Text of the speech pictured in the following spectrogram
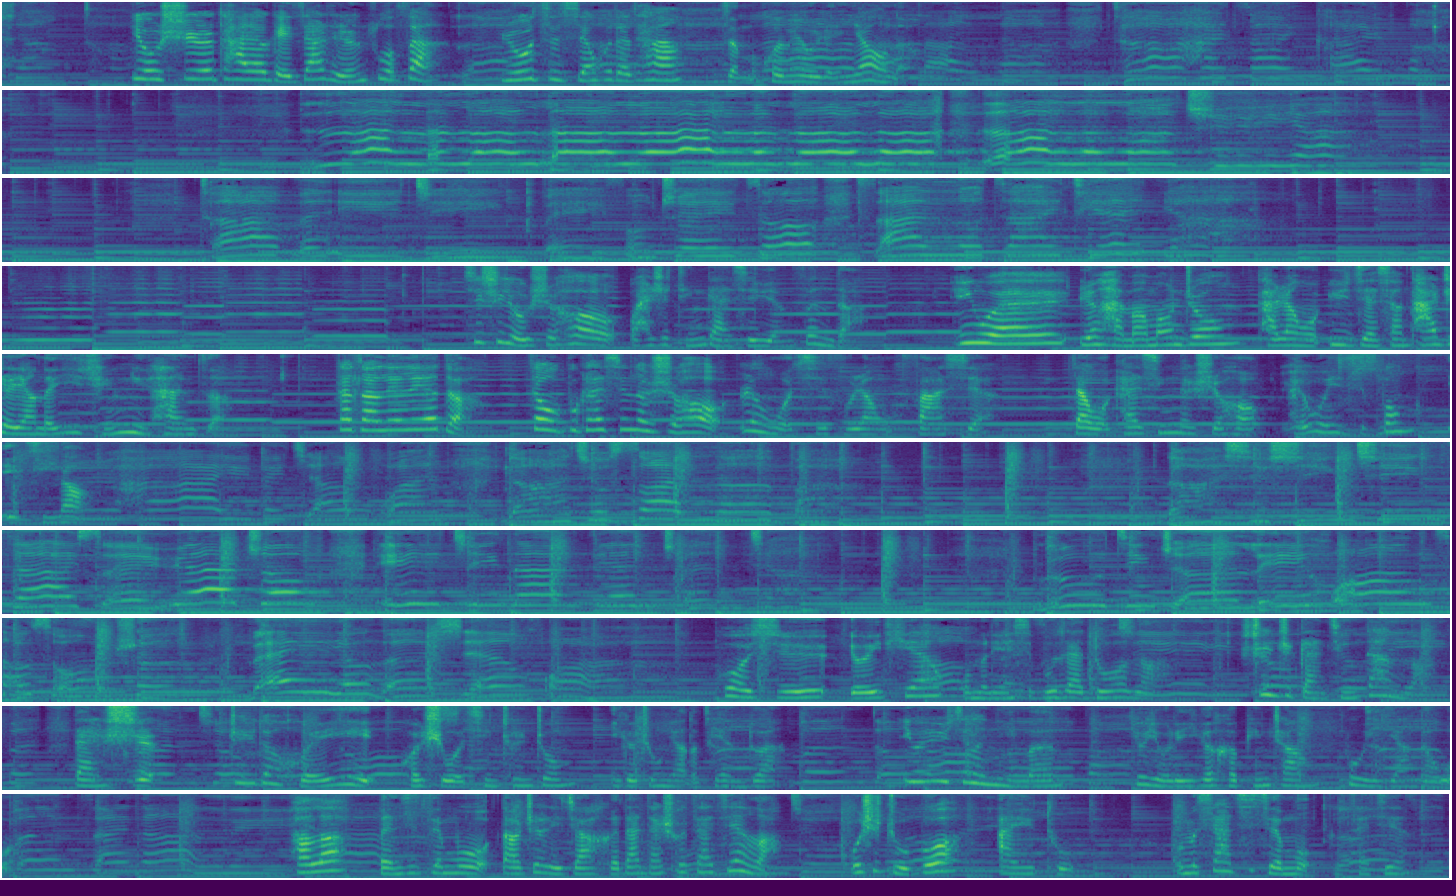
有时他还要给家里人做饭，如此贤惠的他，怎么会没有人要呢？其实有时候我还是挺感谢缘分的，因为人海茫茫中，他让我遇见像她这样的一群女汉子，大大咧咧的，在我不开心的时候任我欺负，让我发泄；在我开心的时候陪我一起疯，一起闹。就算了吧。那些心情在岁月中已经难辨真假。如今这里荒草丛生没有了鲜花。或许有一天我们联系不再多了甚至感情淡了但是这一段回忆会是我青春中一个重要的片段。因为遇见了你们，又有了一个和平常不一样的我。好了，本期节目到这里就要和大家说再见了，我是主播阿一图，我们下期节目再见。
